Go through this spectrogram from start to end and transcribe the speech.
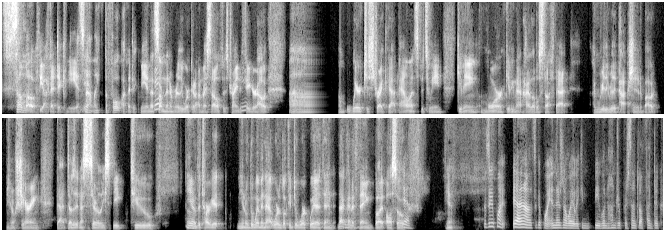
some of the authentic me it's yeah. not like the full authentic me and that's something that i'm really working on myself is trying to figure out um, um, where to strike that balance between giving more, giving that high level stuff that I'm really, really passionate about, you know, sharing that doesn't necessarily speak to, you know, the target, you know, the women that we're looking to work with and that kind of mm-hmm. thing, but also, yeah. yeah. That's a good point. Yeah, no, that's a good point. And there's no way we can be 100% authentic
